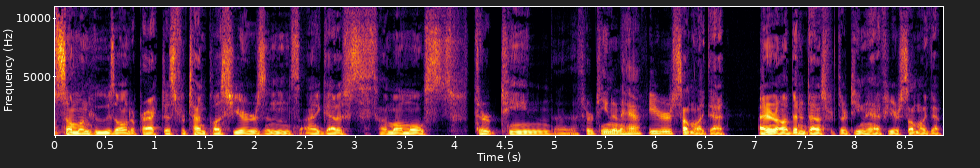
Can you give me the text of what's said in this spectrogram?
someone who's owned a practice for 10 plus years. And I got a, I'm almost 13, uh, 13 and a half years, something like that. I don't know. I've been a dentist for 13 and a half years, something like that.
